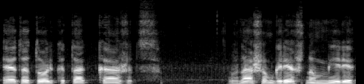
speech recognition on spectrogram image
«Это только так кажется. В нашем грешном мире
